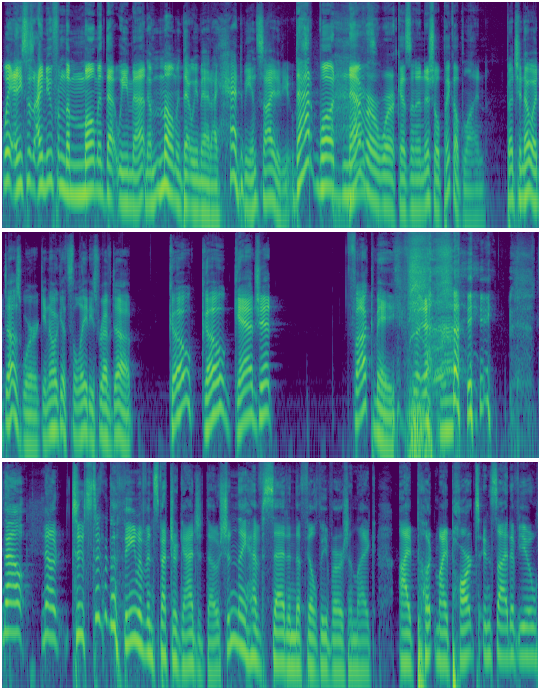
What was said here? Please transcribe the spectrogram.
Wait, and he says, "I knew from the moment that we met." The moment that we met, I had to be inside of you. That would never work as an initial pickup line. But you know it does work. You know it gets the ladies revved up. Go, go, gadget. Fuck me. now, now to stick with the theme of Inspector Gadget, though, shouldn't they have said in the filthy version, like, "I put my part inside of you"?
